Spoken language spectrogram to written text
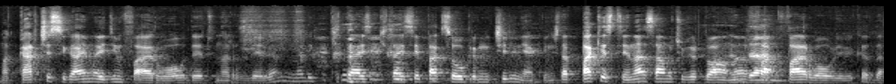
Макар, че сега има един фаервол, дето на разделя, нали, Китай, Китай все пак са ограничили някакви неща. Пак е стена, само че виртуална. Да. Фаервол ли вика, да.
